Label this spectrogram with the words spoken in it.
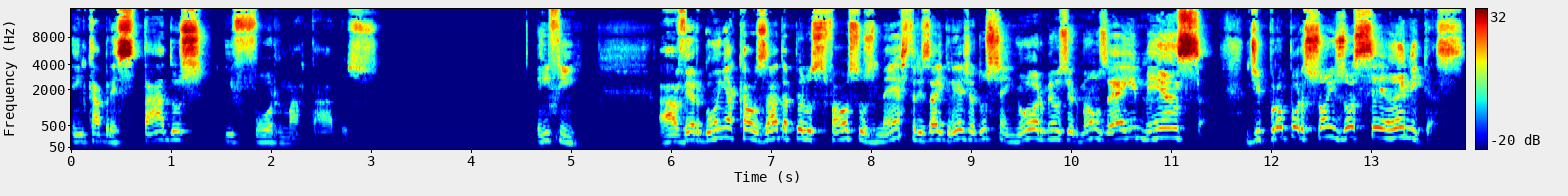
encabrestados e formatados. Enfim, a vergonha causada pelos falsos mestres à igreja do Senhor, meus irmãos, é imensa, de proporções oceânicas,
